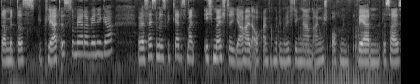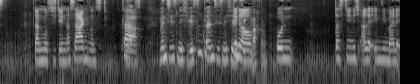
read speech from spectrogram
damit das geklärt ist, so mehr oder weniger. Aber das heißt, damit das geklärt ist, mein, ich möchte ja halt auch einfach mit dem richtigen Namen angesprochen werden. Das heißt, dann muss ich denen das sagen, sonst. Klar. Ja. Wenn sie es nicht wissen, können sie es nicht genau. richtig machen. Und dass die nicht alle irgendwie meine,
